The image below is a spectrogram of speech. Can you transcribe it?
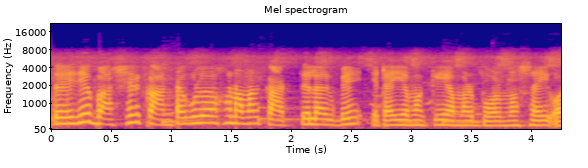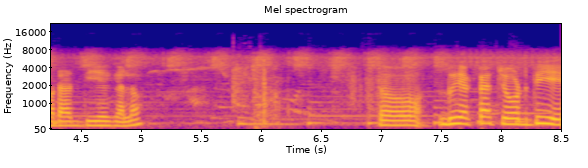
তো এই যে বাঁশের কাঁটাগুলো এখন আমার কাটতে লাগবে, এটাই আমাকে আমার বরমশাই অর্ডার দিয়ে গেল। তো দুই একটা চোট দিয়ে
